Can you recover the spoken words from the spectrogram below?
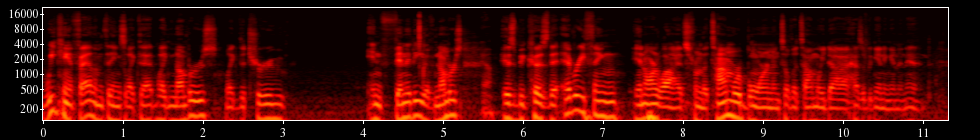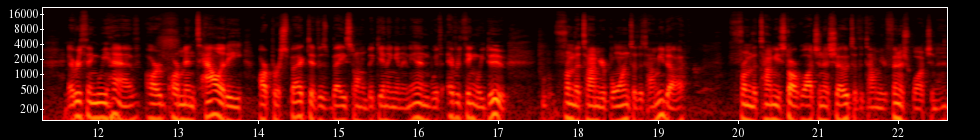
we can't fathom things like that, like numbers, like the true infinity of numbers, Yeah. is because that everything in our lives, from the time we're born until the time we die, has a beginning and an end. Everything we have, our, our mentality, our perspective is based on a beginning and an end with everything we do. From the time you're born to the time you die, from the time you start watching a show to the time you're finished watching it,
